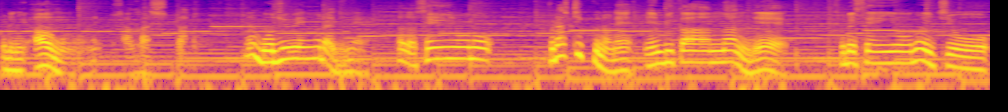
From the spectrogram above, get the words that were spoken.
それに合うものをね、探したと。で50円ぐらいでね、ただ専用のプラスチックのね、塩ビ管なんで、それ専用の一応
